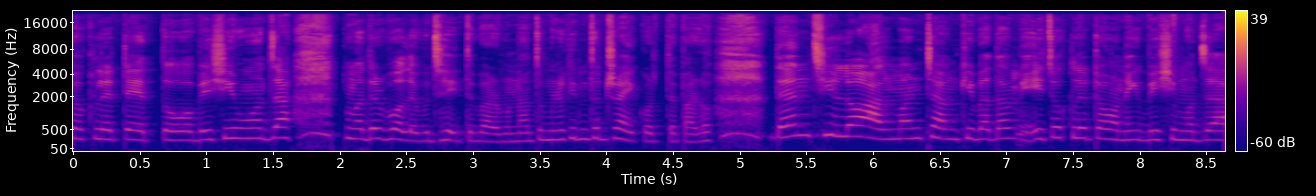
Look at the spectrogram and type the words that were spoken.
চকলেটে এত বেশি মজা তোমাদের বলে বুঝাইতে পারব না, তোমরা কিন্তু ট্রাই করতে পারো। দেন ছিল আলমন্ড চাঙ্কি বাদাম, এই চকলেটটা অনেক বেশি মজা।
